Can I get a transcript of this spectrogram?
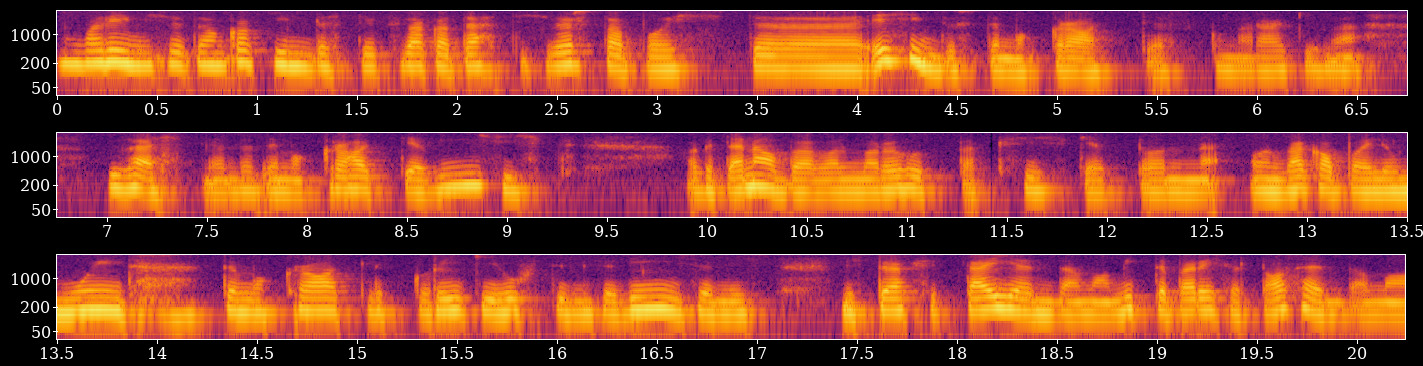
No valimised on ka kindlasti üks väga tähtis verstapost äh, esindusdemokraatias, kui me räägime ühest nii-öelda demokraatia viisist aga tänapäeval ma rõhutaks siiski, et on, on väga palju muid demokraatliku riigijuhtimise viise, mis, mis peaksid täiendama, mitte päriselt asendama,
